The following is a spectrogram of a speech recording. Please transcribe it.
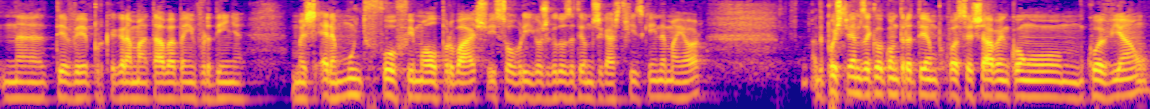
na TV porque a grama estava bem verdinha, mas era muito fofo e mole por baixo, isso obriga os jogadores a ter um desgaste físico ainda maior. Depois tivemos aquele contratempo que vocês sabem com o, com o avião.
